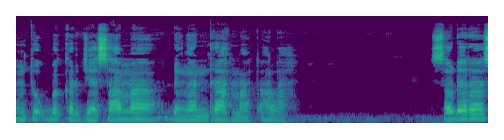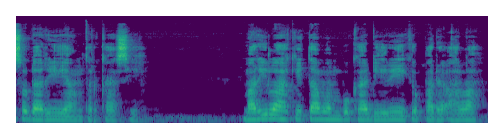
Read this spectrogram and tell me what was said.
untuk bekerja sama dengan rahmat Allah. Saudara-saudari yang terkasih, marilah kita membuka diri kepada Allah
